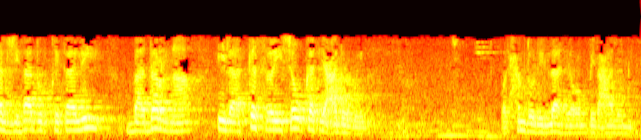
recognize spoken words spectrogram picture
الجهاد القتالي بادرنا إلى كسر شوكة عدونا. والحمد لله رب العالمين.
